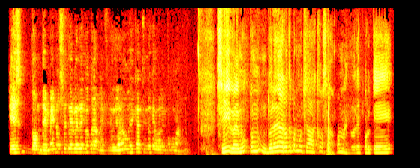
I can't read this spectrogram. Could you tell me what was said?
que es donde menos se debe de notar la inferioridad numérica, entiendo que duele un poco más, ¿no? Sí, duele, duele la derrota por muchas cosas, Juanma. Duele porque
